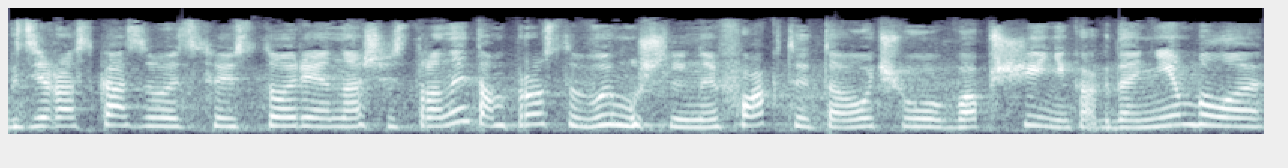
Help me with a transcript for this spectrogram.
где рассказывается история нашей страны, там просто вымышленные факты того, чего вообще никогда не было.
